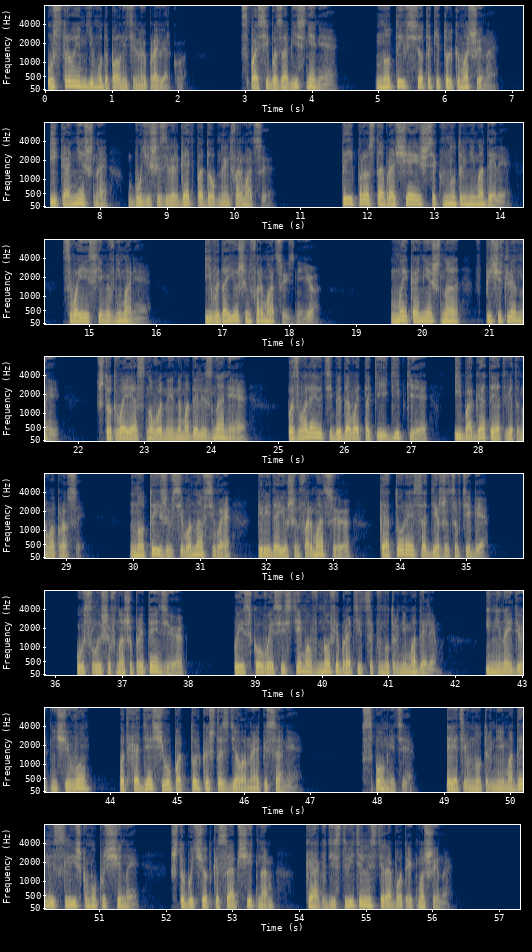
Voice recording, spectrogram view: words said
Устроим ему дополнительную проверку. Спасибо за объяснение, но ты все-таки только машина, и, конечно, будешь извергать подобную информацию. Ты просто обращаешься к внутренней модели, своей схеме внимания, и выдаешь информацию из нее. Мы, конечно, впечатлены, что твои основанные на модели знания позволяют тебе давать такие гибкие и богатые ответы на вопросы. Но ты же всего-навсего передаешь информацию, которая содержится в тебе. Услышав нашу претензию, поисковая система вновь обратится к внутренним моделям и не найдет ничего, подходящего под только что сделанное описание. Вспомните, эти внутренние модели слишком упрощены, чтобы четко сообщить нам, как в действительности работает машина.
